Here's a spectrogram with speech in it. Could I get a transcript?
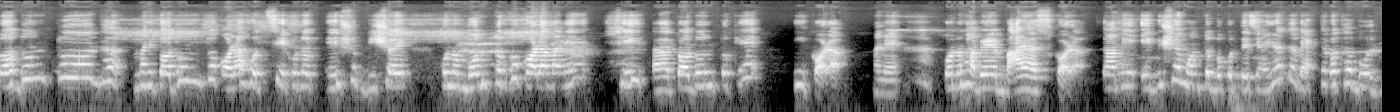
তদন্ত মানে তদন্ত করা হচ্ছে, কোনো এইসব বিষয়ে কোনো মন্তব্য করা মানে সেই তদন্তকে ই করা মানে কোনোভাবে বায়াস করা। তো আমি এই বিষয়ে মন্তব্য করতে চাই না, তবে একটা কথা বলব,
